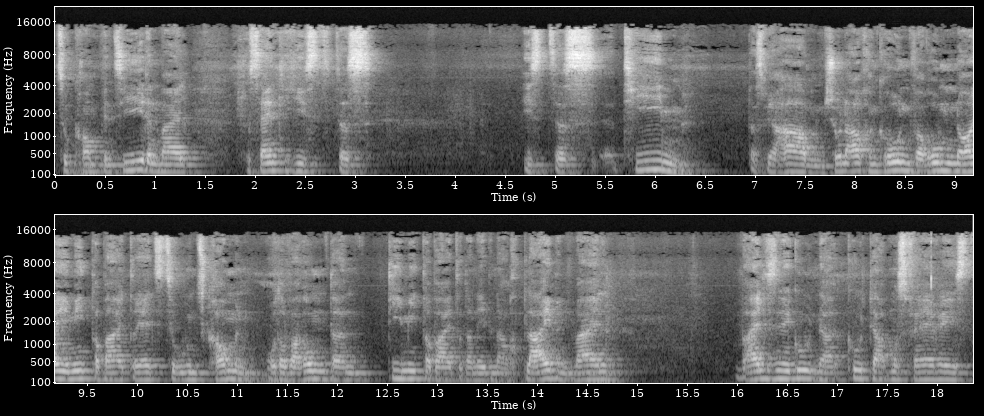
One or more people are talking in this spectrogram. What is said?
zu kompensieren, weil schlussendlich ist das, ist das Team, das wir haben, schon auch ein Grund, warum neue Mitarbeiter jetzt zu uns kommen oder warum dann die Mitarbeiter dann eben auch bleiben, weil, weil es eine gute, gute Atmosphäre ist,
